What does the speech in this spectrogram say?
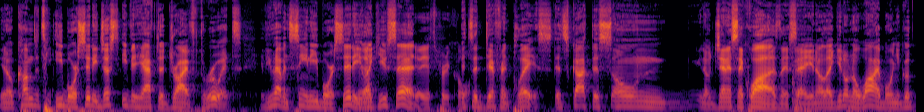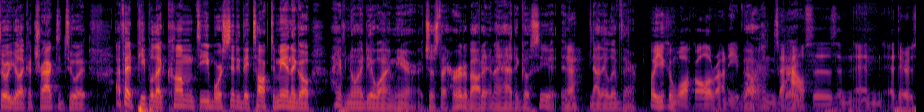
You know, come to T- Ybor City. Just even if you have to drive through it. If you haven't seen Ybor City, like you said, Yeah, it's pretty cool. it's a different place. It's got this own, you know, je ne sais quoi, as they say. You know, like you don't know why, but when you go through it, you're like attracted to it. I've had people that come to Ybor City, they talk to me and they go, I have no idea why I'm here. It's just I heard about it and I had to go see it. And Yeah. now they live there. Well, you can walk all around Ybor Oh, and the great. houses, and and there's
